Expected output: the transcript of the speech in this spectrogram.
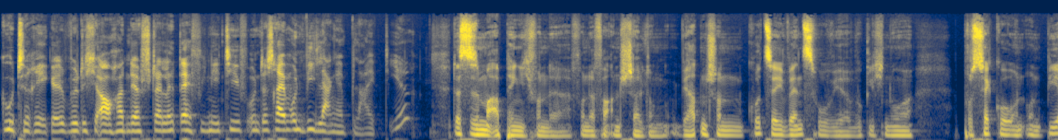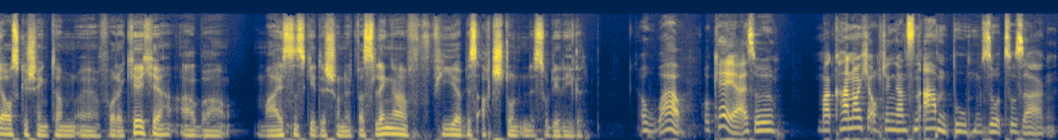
Gute Regel, würde ich auch an der Stelle definitiv unterschreiben. Und wie lange bleibt ihr? Das ist immer abhängig von der, von der Veranstaltung. Wir hatten schon kurze Events, wo wir wirklich nur Prosecco und, und Bier ausgeschenkt haben äh, vor der Kirche, aber meistens geht es schon etwas länger. Vier bis acht Stunden ist so die Regel. Oh, wow. Okay, also man kann euch auch den ganzen Abend buchen, sozusagen.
